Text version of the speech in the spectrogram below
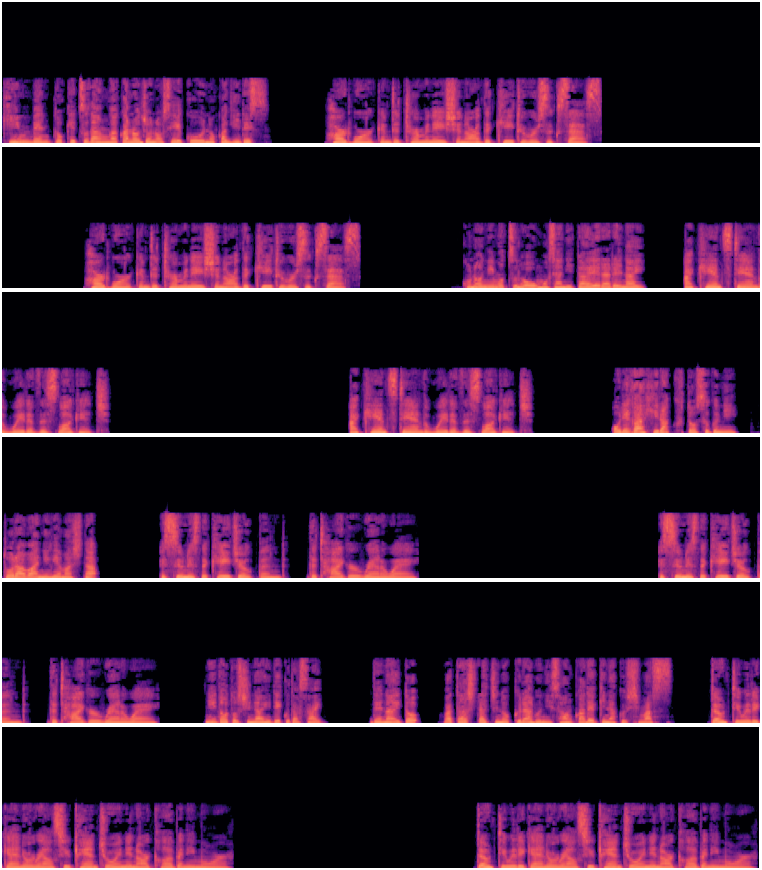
勤勉と決断が彼女の成功の鍵です。 Hard work and determination are the key to her success. Hard work and determination are the key to her success. この荷物の重さに耐えられない。 I can't stand the weight of this luggage. I can't stand the weight of this luggage. 檻が開くとすぐに、虎は逃げました。 As soon as the cage opened, the tiger ran away. As soon as the cage opened, the tiger ran away. 二度としないでください。でないと、私たちのクラブに参加できなくします。 Don't do it again or else you can't join in our club anymore. Don't do it again or else you can't join in our club anymore.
